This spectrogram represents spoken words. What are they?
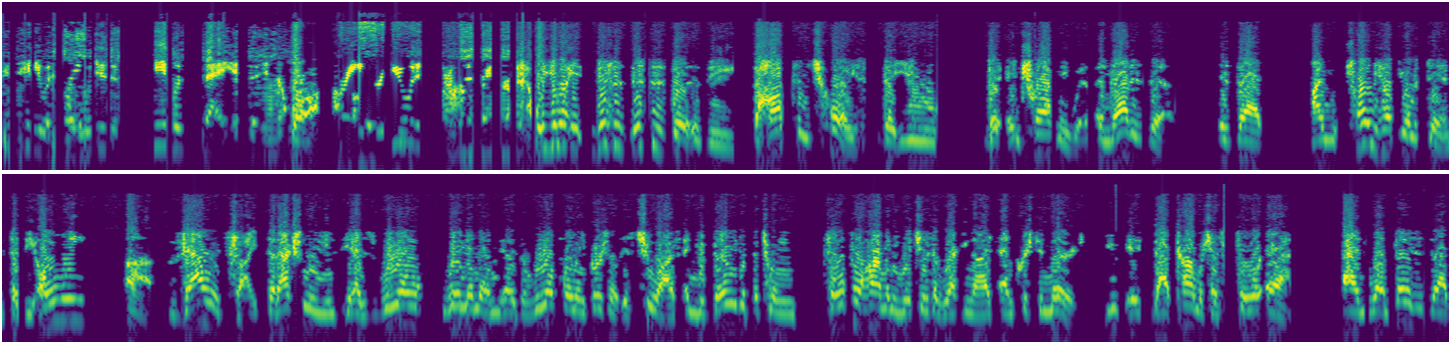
continuously, which is needless to say, it's it's a Well, for you and it's a for me. well, you know, it, this is this is the the the Hobson choice that you that entrap me with, and that is this: is that I'm trying to help you understand that the only uh, valid site that actually has real women and as a real polygamy person is Two Wives, and you buried it between Soulful Harmony, which isn't recognized, and Christian Marriage. You, it, dot com, which has four ads. And what I'm saying is that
